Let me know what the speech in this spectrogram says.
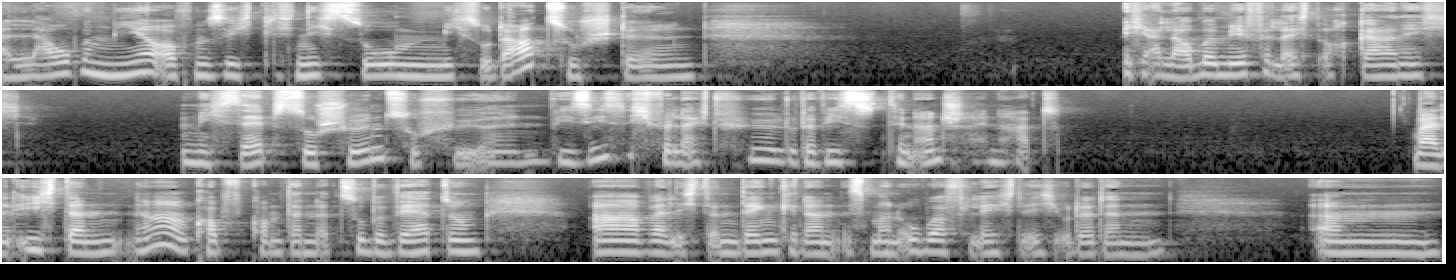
erlaube mir offensichtlich nicht so, mich so darzustellen. Ich erlaube mir vielleicht auch gar nicht, mich selbst so schön zu fühlen, wie sie sich vielleicht fühlt oder wie es den Anschein hat. Weil ich dann, ja, Kopf kommt dann dazu Bewertung, ah, weil ich dann denke, dann ist man oberflächlich oder dann ähm,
